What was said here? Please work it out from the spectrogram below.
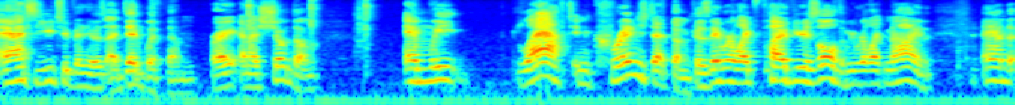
ass YouTube videos I did with them, right? And I showed them, and we laughed and cringed at them because they were like five years old and we were like nine. And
